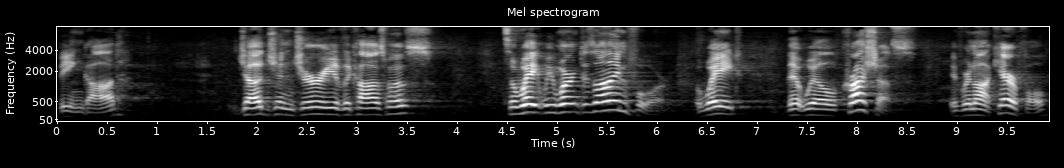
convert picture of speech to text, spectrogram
being God, judge and jury of the cosmos. It's a weight we weren't designed for, a weight that will crush us if we're not careful.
